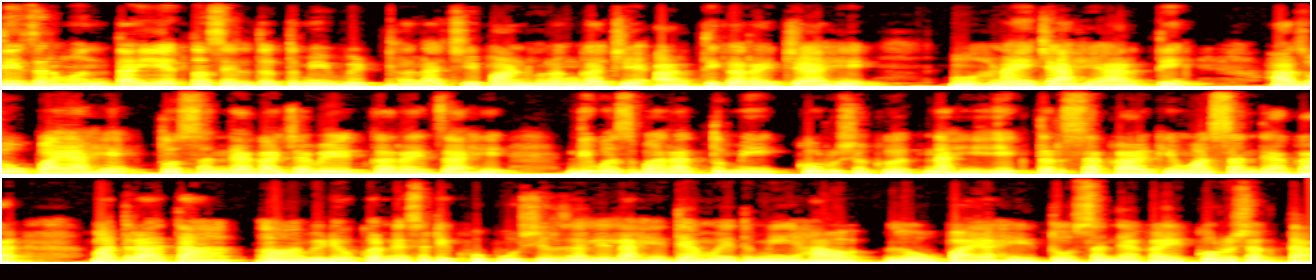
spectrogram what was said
ती जर म्हणता येत नसेल तर तुम्ही विठ्ठलाची पांडुरंगाची आरती करायची आहे म्हणायची आहे आरती. हा जो उपाय आहे तो संध्याकाळच्या वेळेत करायचा आहे. दिवसभरात तुम्ही करू शकत नाही. एकतर सकाळ किंवा संध्याकाळ. मात्र आता व्हिडिओ करण्यासाठी खूप उशीर झालेला आहे त्यामुळे तुम्ही हा जो उपाय आहे तो संध्याकाळी करू शकता.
